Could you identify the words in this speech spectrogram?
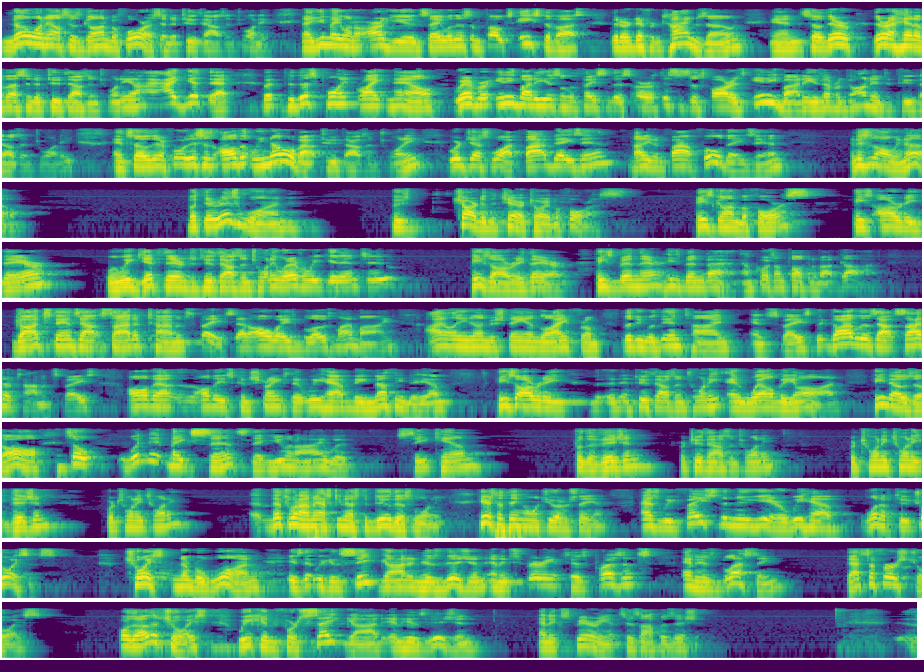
No one else has gone before us into 2020. Now, you may want to argue and say, well, there's some folks east of us that are a different time zone, and so they're they're ahead of us into 2020, and I, I get that. But to this point right now, wherever anybody is on the face of this earth, this is as far as anybody has ever gone into 2020. And so, therefore, this is all that we know about 2020. We're just what, five days in? Not even five full days in. And this is all we know. But there is one who's charted the territory before us. He's gone before us. He's already there. When we get there into 2020, whatever we get into, He's already there. He's been there. He's been back. Of course, I'm talking about God. God stands outside of time and space. That always blows my mind. I only understand life from living within time and space, but God lives outside of time and space. All that, all these constraints that we have mean nothing to Him, He's already in 2020 and well beyond. He knows it all. So, wouldn't it make sense that you and I would seek Him for the vision for 2020, for 2020 vision for 2020? That's what I'm asking us to do this morning. Here's the thing I want you to understand. As we face the new year, we have one of two choices. Choice number one is that we can seek God in His vision and experience His presence and His blessing. That's the first choice. Or the other choice, we can forsake God in His vision and experience His opposition.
